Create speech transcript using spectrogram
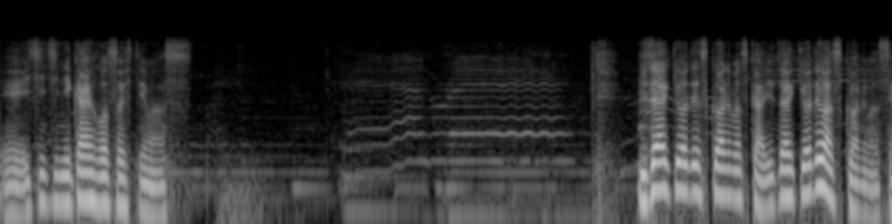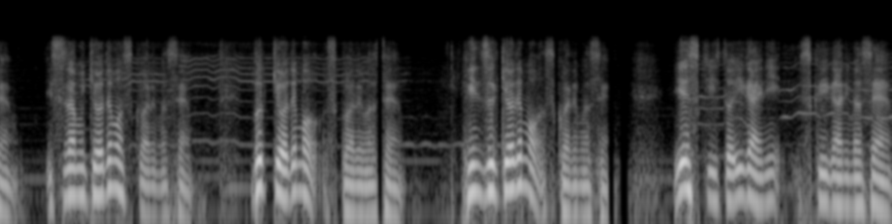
えー、1日2回放送しています。ユダヤ教で救われますか？ユダヤ教では救われません。イスラム教でも救われません。仏教でも救われません。ヒンズー教でも救われません。イエス・キリスト以外に救いがありません。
